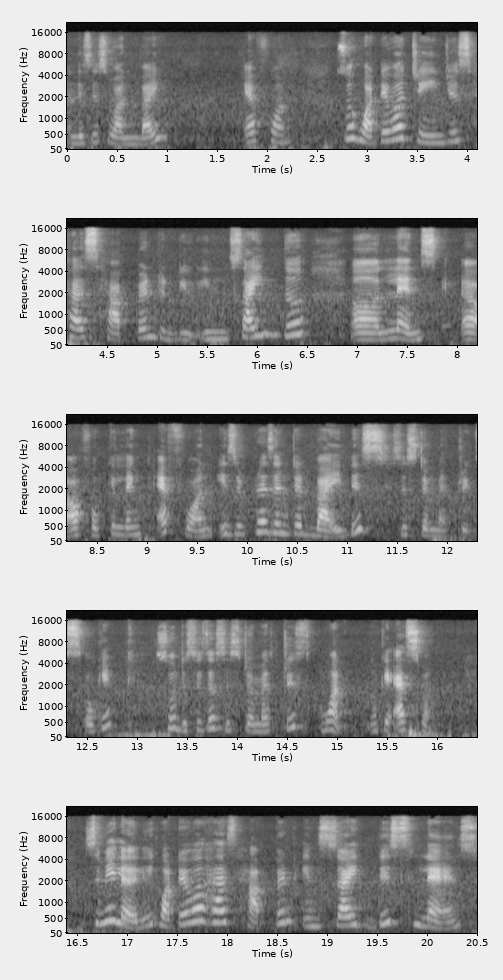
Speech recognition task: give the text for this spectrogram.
and this is 1 by f1 so whatever changes has happened inside the uh, lens uh, of focal length f1 is represented by this system matrix okay? So this is the system matrix 1 okay s1 similarly whatever has happened inside this lens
